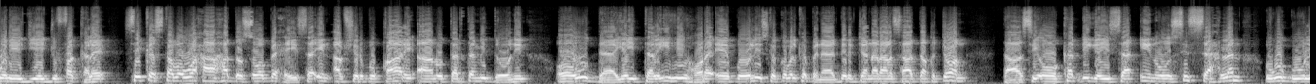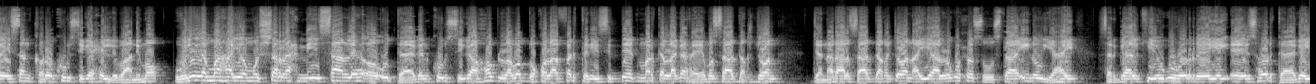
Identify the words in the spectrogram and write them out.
wareejiyey jufo kale. Si kastaba waxaa hadda soo baxaysa in abshir bukhaari aanu tartami doonin oo u daayay taliyihii hore ee booliiska gobolka banaadir jenaraal saadaq john taasi oo ka dhigaysa inuu si sahlan uga guulaysan karo kursiga xildhibaannimo weli lama hayo musharax miisaan leh oo u taagan kursiga hob laba boqol afartan iyo sideed marka laga reebo saadaq john. Jenaraal saadaq john ayaa lagu xusuustaa inuu yahay sarkaalkii ugu horreeyey ee ishortaagay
